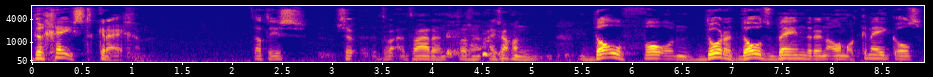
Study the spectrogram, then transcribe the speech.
de geest krijgen. Dat is, het, waren, het was een, hij zag een dal vol, een dorre doodsbeenderen en allemaal knekels.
